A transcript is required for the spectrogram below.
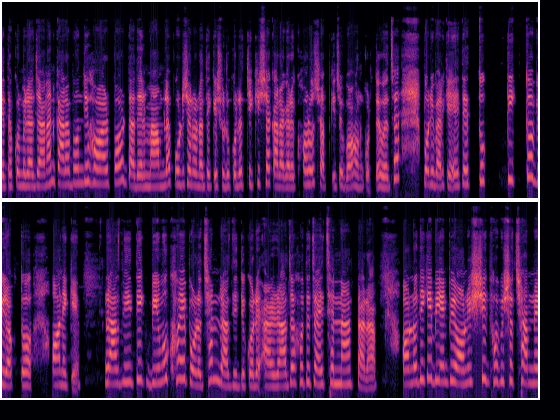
নেতাকর্মীরা জানান, কারাবন্দী হওয়ার পর তাদের মামলা পরিচালনা থেকে শুরু করে চিকিৎসা কারাগারে খরচ সবকিছু বহন করতে হয়েছে পরিবারকে। এতে তুক তিক্ত বিরক্ত অনেকে। রাজনীতিক বিমুখ হয়ে পড়েছেন, রাজনীতি করে আর রাজা হতে চাইছেন না তারা। অন্যদিকে বিএনপির অনিশ্চিত ভবিষ্যৎ সামনে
